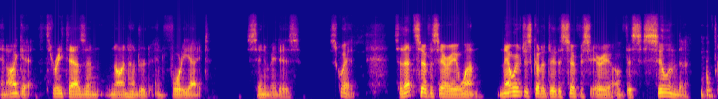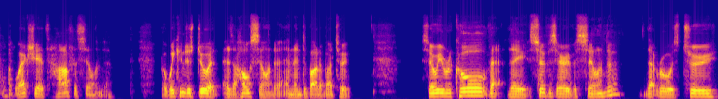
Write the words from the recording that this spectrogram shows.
And I get 3,948 centimeters squared. So that's surface area one. Now we've just got to do the surface area of this cylinder. Well, actually, it's half a cylinder, but we can just do it as a whole cylinder and then divide it by two. So we recall that the surface area of a cylinder, that rule is 2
